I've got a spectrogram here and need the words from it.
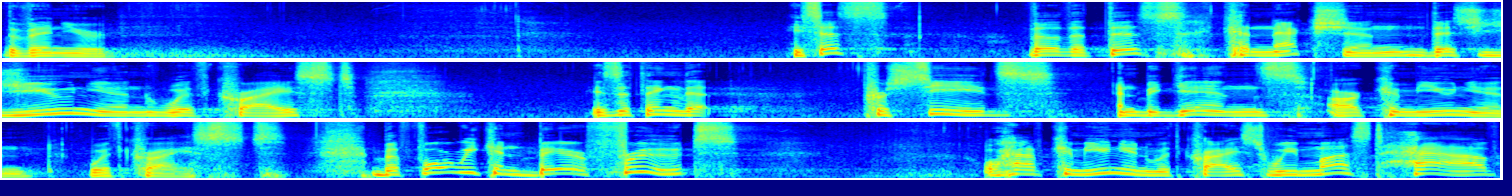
the vineyard. He says, though, that this connection, this union with Christ, is a thing that precedes and begins our communion with Christ. Before we can bear fruit or have communion with Christ, we must have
